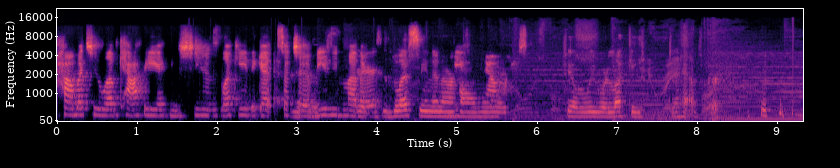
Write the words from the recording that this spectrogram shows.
how much you love Kathi. I think she was lucky to get such yeah, an amazing mother. It's a blessing in our amazing home. We feel we were lucky to have her.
